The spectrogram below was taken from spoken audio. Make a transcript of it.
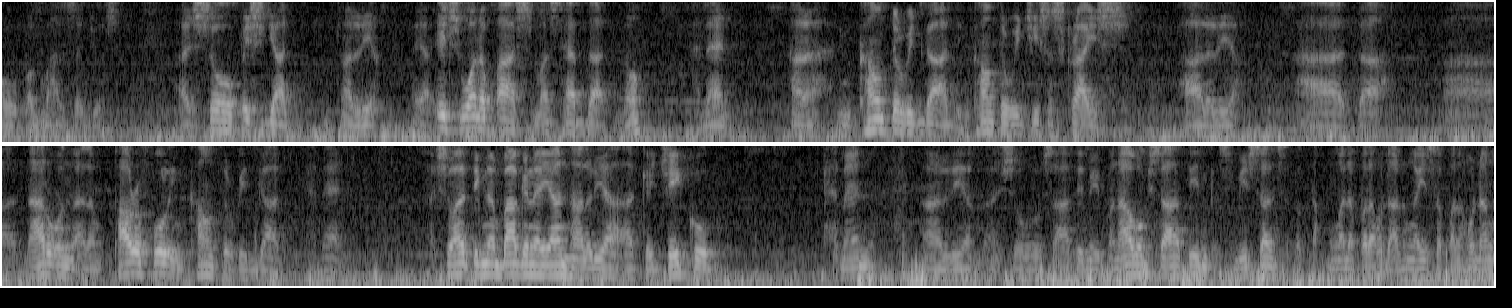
o pagmahal sa Diyos. Uh, so, praise God. Hallelujah. Kaya each one of us must have that, no? Amen. Uh, encounter with God, encounter with Jesus Christ. Hallelujah. At uh, uh, naroon ang powerful encounter with God. Amen. So, ang tingnan bagay na yan, hallelujah, at kay Jacob, Amen. Hallelujah. So sa atin may panawag sa atin kasi minsan sa pagtakbo nga ng panahon, lalo ngayon sa panahon ng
